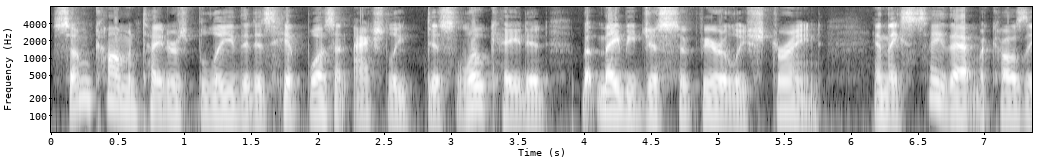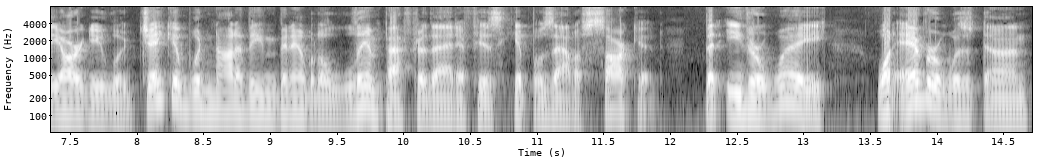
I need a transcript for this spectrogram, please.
some commentators believe that his hip wasn't actually dislocated, but maybe just severely strained. And they say that because they argue look, Jacob would not have even been able to limp after that if his hip was out of socket. But either way, whatever was done,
